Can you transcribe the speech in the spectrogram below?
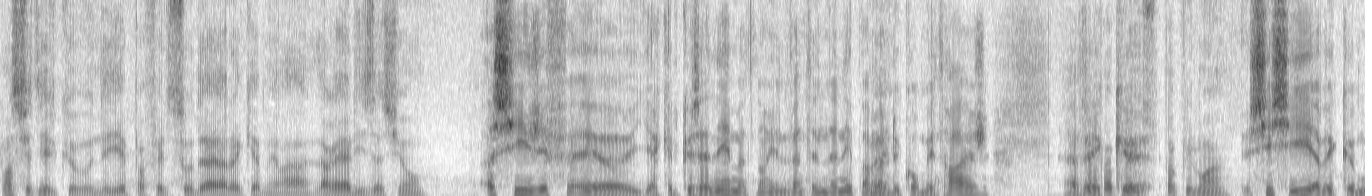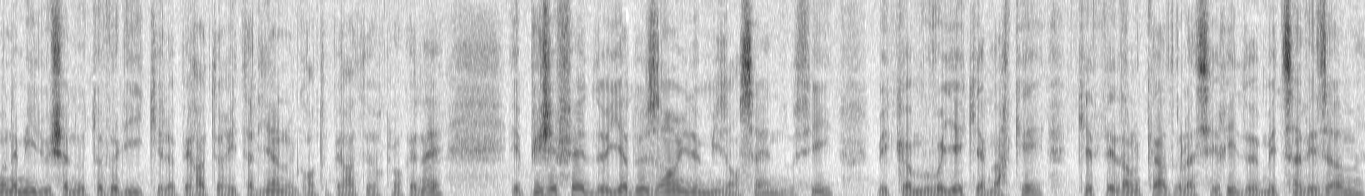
Comment se fait-il que vous n'ayez pas fait le saut derrière la caméra, la réalisation? Ah si, j'ai fait euh, il y a quelques années, maintenant il y a une vingtaine d'années, pas mal de courts-métrages. Avec, pas, plus, euh, pas plus loin. Si, si, avec mon ami Luciano Tovoli, qui est l'opérateur italien, le grand opérateur que l'on connaît. Et puis j'ai fait, il y a deux ans, une mise en scène aussi, mais comme vous voyez, qui a marqué, qui était dans le cadre de la série de Médecins des Hommes.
